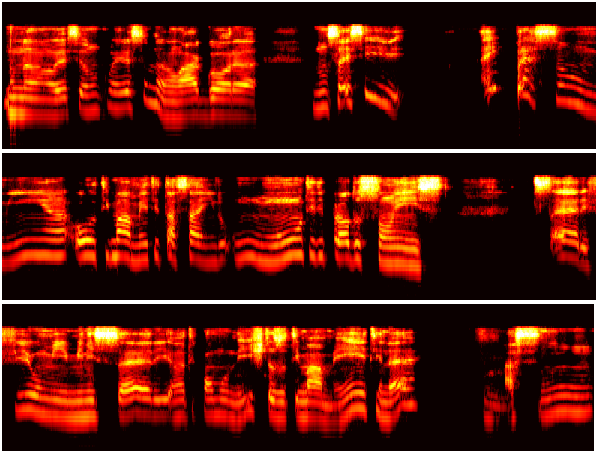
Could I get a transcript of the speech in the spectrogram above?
Não, esse eu não conheço, não. Agora, não sei se é impressão minha, ultimamente está saindo um monte de produções, série, filme, minissérie, anticomunistas ultimamente, né? Sim. Assim,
